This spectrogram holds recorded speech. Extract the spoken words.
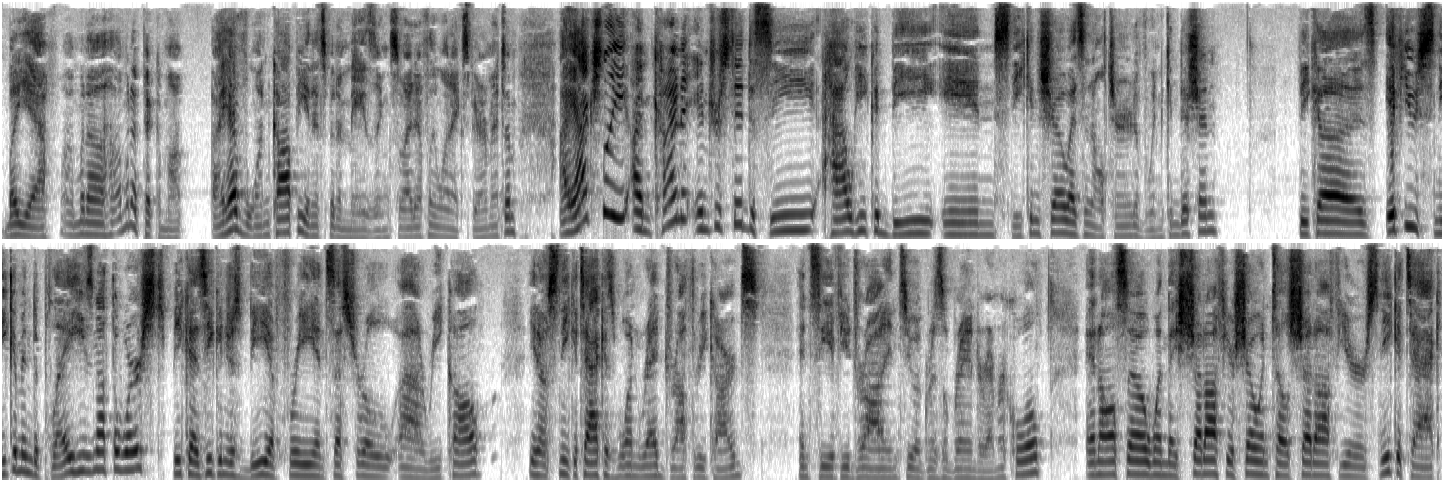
But yeah, I'm gonna I'm gonna pick them up. I have one copy and it's been amazing, so I definitely want to experiment him. I actually I'm kind of interested to see how he could be in Sneak and Show as an alternative win condition. Because if you sneak him into play, he's not the worst because he can just be a free ancestral uh, recall. You know, sneak attack is one red, draw three cards, and see if you draw into a Griselbrand or Emrakul. And also, when they shut off your show and tell, shut off your sneak attack,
